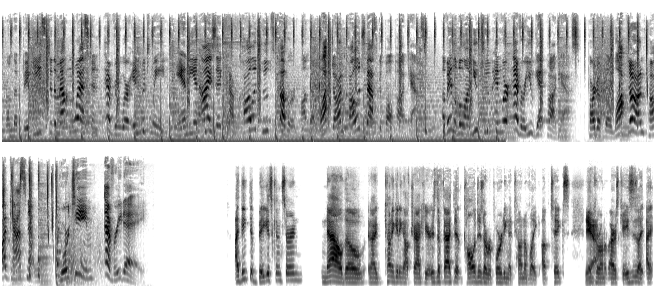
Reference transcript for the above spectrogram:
From the Big East to the Mountain West and everywhere in between, Andy and Isaac have college hoops covered on the Locked On College Basketball Podcast. Available on YouTube and wherever you get podcasts. Part of the Locked On Podcast Network. Your team every day. I think the biggest concern now though and i'm kind of getting off track here is the fact that colleges are reporting a ton of like upticks yeah. in coronavirus cases I, I,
